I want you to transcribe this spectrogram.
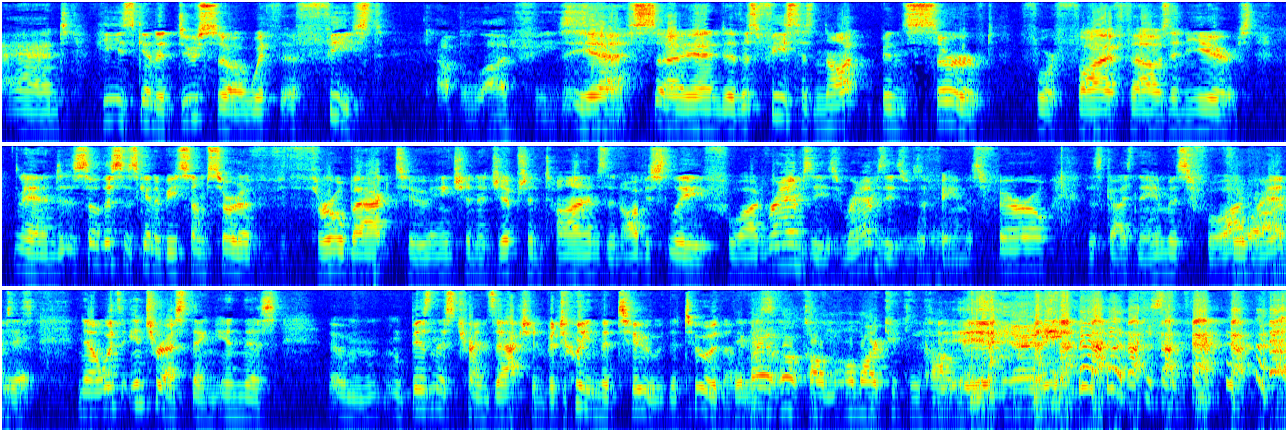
and he's going to do so with a feast. A blood feast. Yes, uh, and uh, this feast has not been served for five thousand years. And so this is going to be some sort of throwback to ancient Egyptian times, and obviously Fuad Ramses. Ramses was a famous pharaoh. This guy's name is Fuad, Fuad, Ramses. Now, what's interesting in this um, business transaction between the two, the two of them, They might as well call him Omar Tutankhamun. You know what I mean?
